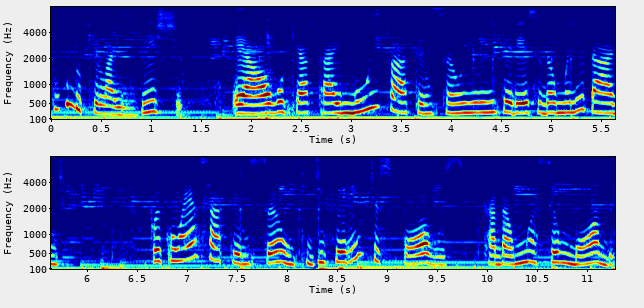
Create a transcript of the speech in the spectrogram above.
tudo que lá existe é algo que atrai muito a atenção e o interesse da humanidade. Foi com essa atenção que diferentes povos, cada um a seu modo,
